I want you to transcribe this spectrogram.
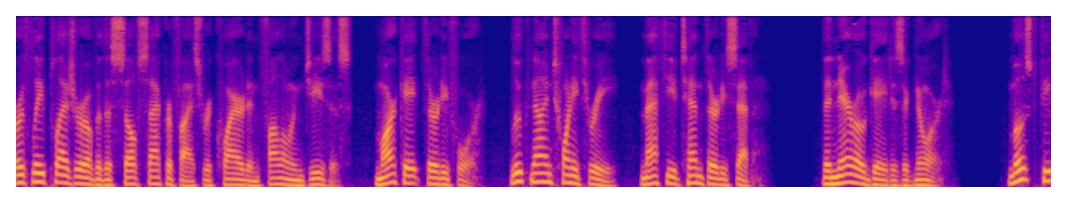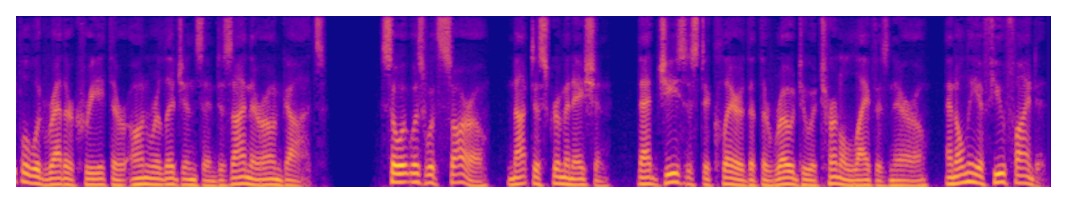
earthly pleasure over the self-sacrifice required in following Jesus. Mark 8:34, Luke 9:23, Matthew 10:37. The narrow gate is ignored. Most people would rather create their own religions and design their own gods. So it was with sorrow, not discrimination, that Jesus declared that the road to eternal life is narrow, and only a few find it.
